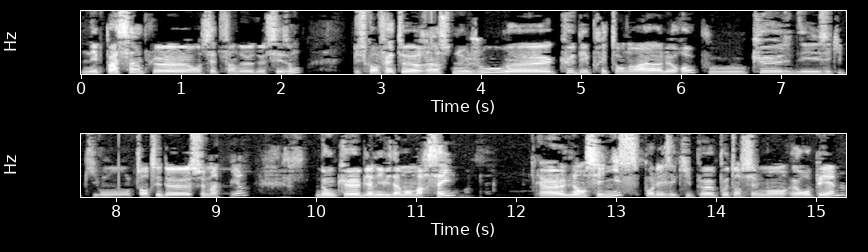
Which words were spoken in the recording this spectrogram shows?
n'est pas simple en cette fin de saison, puisqu'en fait euh, Reims ne joue euh, que des prétendants à l'Europe ou que des équipes qui vont tenter de se maintenir. Donc bien évidemment Marseille, Lens et Nice pour les équipes potentiellement européennes,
